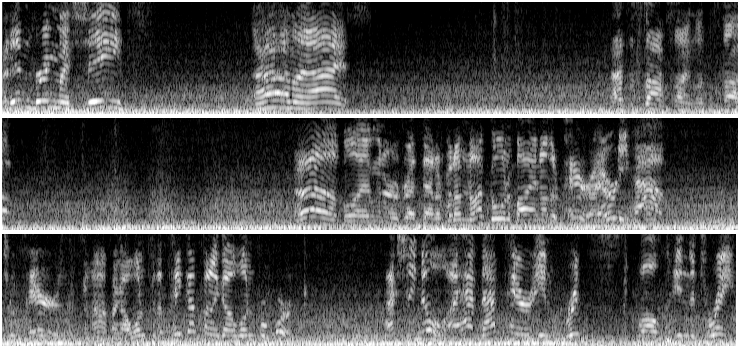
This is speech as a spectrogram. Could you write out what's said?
I didn't bring my shades. Ah, my eyes. That's a stop sign. Let's stop. Oh boy, I'm gonna regret that. But I'm not going to buy another pair. I already have two pairs. That's enough. I got one for the pickup and I got one for work. Actually, no, I have that pair in Brits, well, in the terrain.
